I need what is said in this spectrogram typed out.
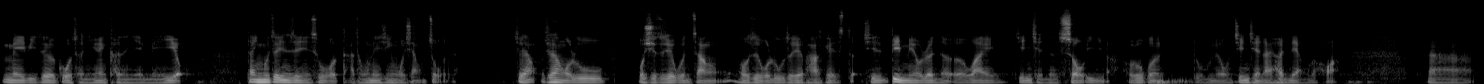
maybe 这个过程里面可能也没有，但因为这件事情是我打从内心我想做的，就像就像我录。我写这些文章，或是我录这些 podcast，其实并没有任何额外金钱的收益嘛。如果我们用金钱来衡量的话，那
